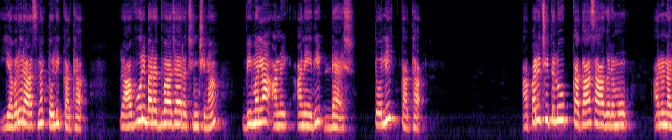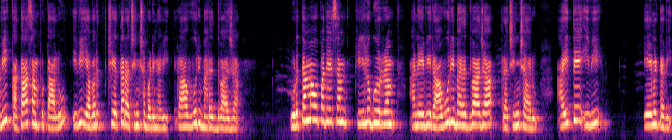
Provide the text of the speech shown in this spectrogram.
ఎవరు రాసిన తొలి కథ? రావూరి భరద్వాజ రచించిన విమల అనే అనేది డాష్ తొలి కథ. అపరిచితులు కథాసాగరము అనునవి కథా సంపుటాలు ఇవి ఎవరి చేత రచించబడినవి? రావూరి భరద్వాజ. ఉడతమ్మ ఉపదేశం కీలుగుర్రం అనేవి రావూరి భరద్వాజ రచించారు. అయితే ఇవి ఏమిటవి?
